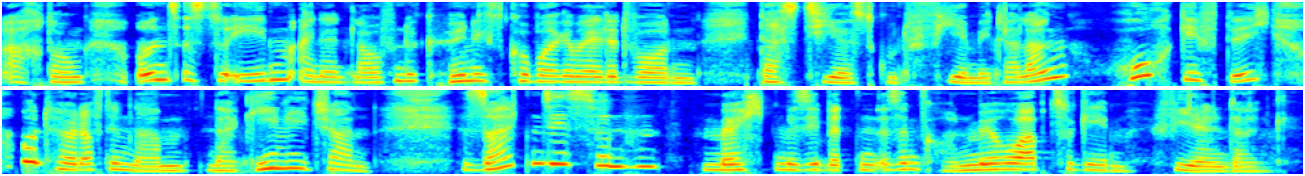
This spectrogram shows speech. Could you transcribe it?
Achtung, uns ist soeben eine entlaufene Königskobra gemeldet worden. Das Tier ist gut vier Meter lang, hochgiftig und hört auf den Namen Nagini-chan. Sollten Sie es finden, möchten wir Sie bitten, es im Konmiro abzugeben. Vielen Dank.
